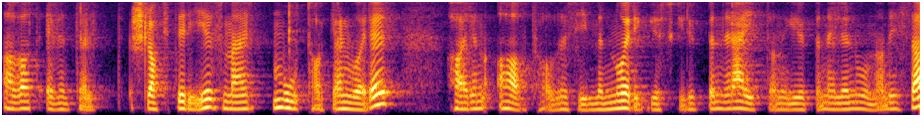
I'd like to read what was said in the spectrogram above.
at eventuelt slakteriet, som er mottakeren vår, har en avtale si, med Norgesgruppen, Reitan-gruppen eller noen av disse.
